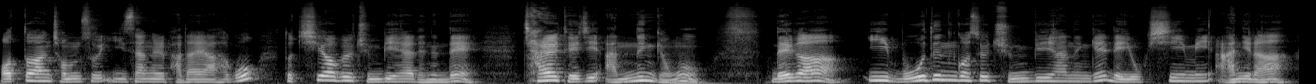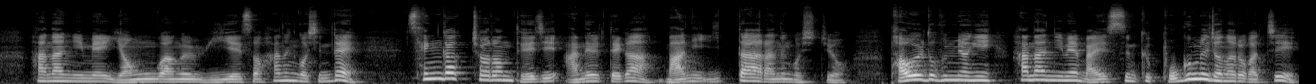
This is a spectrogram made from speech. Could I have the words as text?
어떠한 점수 이상을 받아야 하고 또 취업을 준비해야 되는데 잘 되지 않는 경우 내가 이 모든 것을 준비하는 게 내 욕심이 아니라 하나님의 영광을 위해서 하는 것인데 생각처럼 되지 않을 때가 많이 있다라는 것이죠. 바울도 분명히 하나님의 말씀 그 복음을 전하러 갔지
